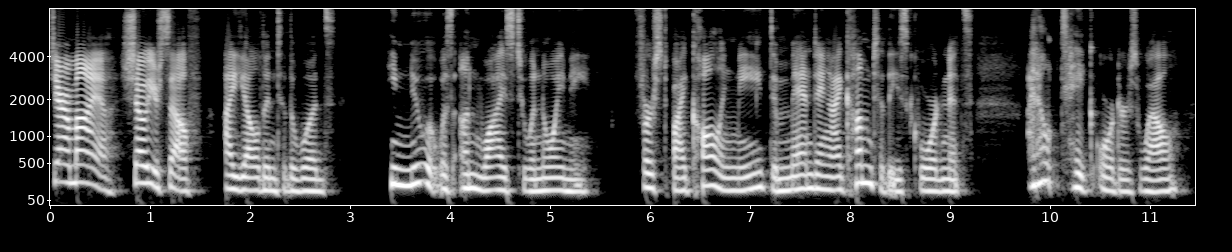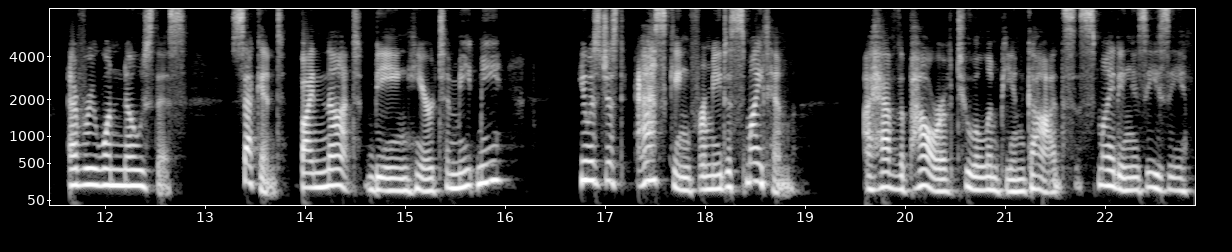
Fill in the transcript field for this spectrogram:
Jeremiah, show yourself, I yelled into the woods. He knew it was unwise to annoy me. First, by calling me, demanding I come to these coordinates. I don't take orders well. Everyone knows this. Second, by not being here to meet me. He was just asking for me to smite him. I have the power of two Olympian gods. Smiting is easy.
